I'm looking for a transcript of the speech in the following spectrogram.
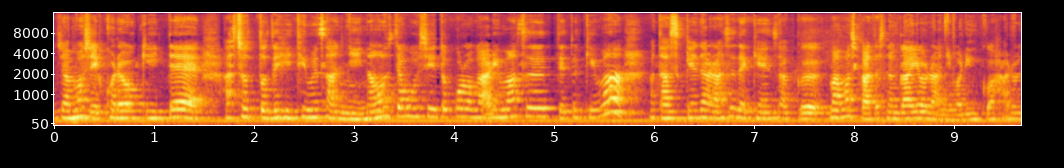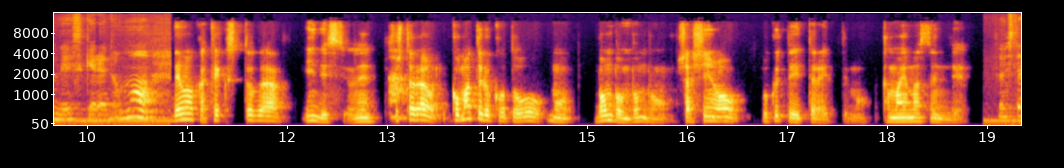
じゃあもしこれを聞いてあちょっとぜひティムさんに直してほしいところがありますって時は「まあ、助けダラス」で検索、まあ、もしくは私の概要欄にもリンクを貼るんですけれども電話かテクストがいいんですよね。そしたら困ってることをもうボンボンボンボン写真を送っていただいても構いませんで。そして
